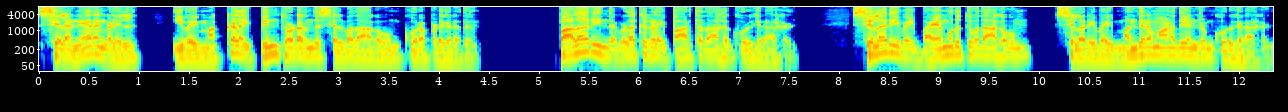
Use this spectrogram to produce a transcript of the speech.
சில நேரங்களில் இவை மக்களை பின்தொடர்ந்து செல்வதாகவும் கூறப்படுகிறது. பலர் இந்த விளக்குகளை பார்த்ததாக கூறுகிறார்கள். சிலர் இவை பயமுறுத்துவதாகவும் சிலர் இவை மந்திரமானது என்றும் கூறுகிறார்கள்.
